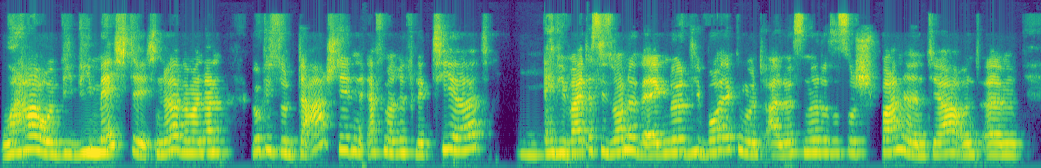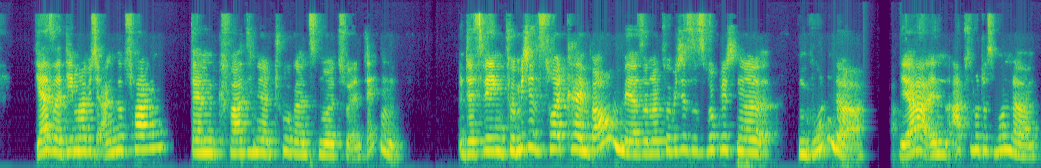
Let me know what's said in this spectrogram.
wow, wie, wie mächtig, ne? Wenn man dann wirklich so dasteht und erstmal reflektiert. Ey, wie weit ist die Sonne weg, ne? Die Wolken und alles, ne? Das ist so spannend, ja. Und ähm, ja, seitdem habe ich angefangen, dann quasi die Natur ganz neu zu entdecken. Und deswegen, für mich ist es heute kein Baum mehr, sondern für mich ist es wirklich eine, ein Wunder. Ja, ein absolutes Wunder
